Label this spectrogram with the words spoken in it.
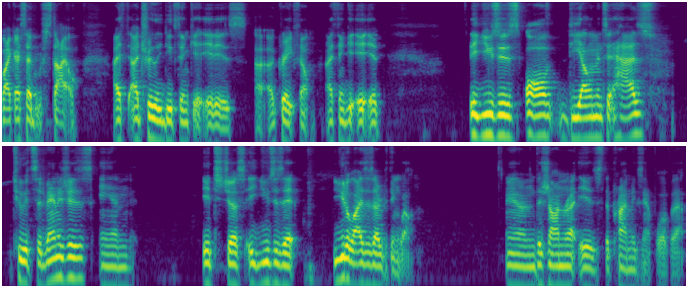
like i said with style. I, I truly do think it, it is a, a, great film. I think it, it it uses all the elements it has to its advantages and it's just it uses it utilizes everything well. And the genre is the prime example of that.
